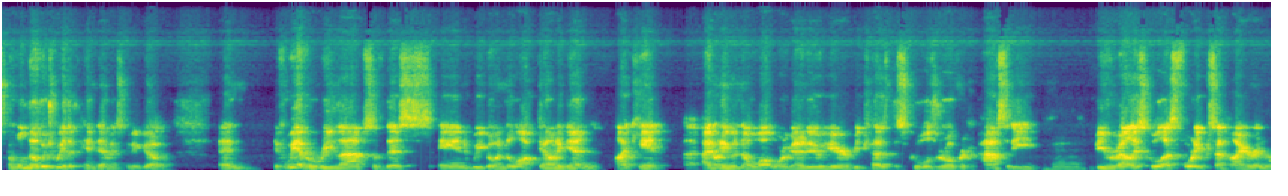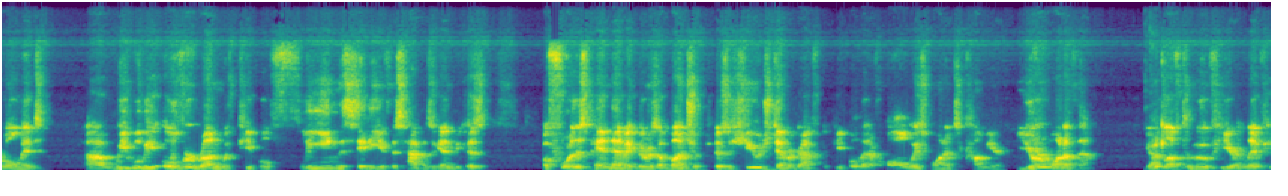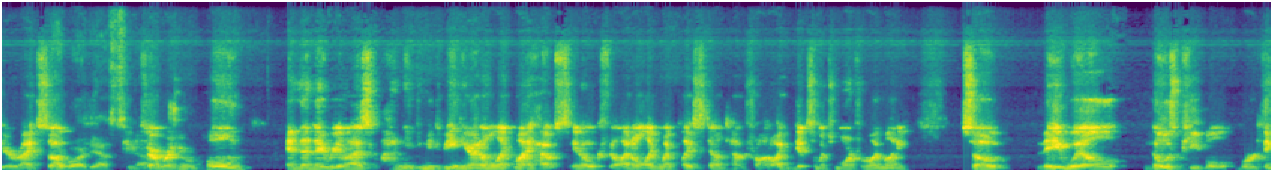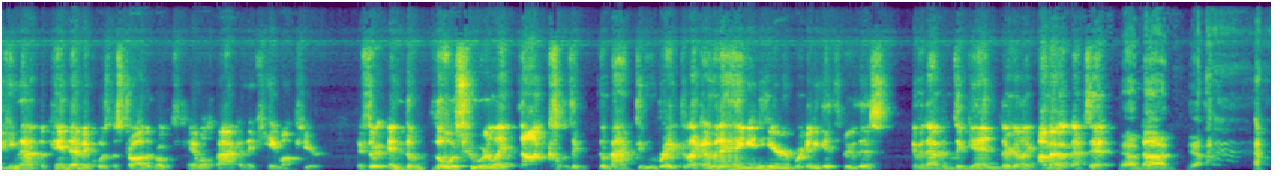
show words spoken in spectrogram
and we'll know which way the pandemic is going to go. And if we have a relapse of this and we go into lockdown again, I can't. I don't even know what we're going to do here because the schools are over capacity. Mm-hmm. Beaver Valley School has 40% higher enrollment uh, we will be overrun with people fleeing the city if this happens again because before this pandemic there was a bunch of there's a huge demographic of people that have always wanted to come here you're one of them you would love to move here and live here right I so would, yes. people Yeah. start working from home and then they realize i don't even need to be in here. I don't like my house in oakville. I don't like my place downtown toronto. I can get so much more for my money. So they will those people were thinking that the pandemic was the straw that broke the camel's back and they came up here. If they're and the, those who were like not the, the back didn't break. They're like i'm gonna hang in here we're gonna get through this. If it happens again they're like i'm out. That's it. Yeah, i'm done. Yeah.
